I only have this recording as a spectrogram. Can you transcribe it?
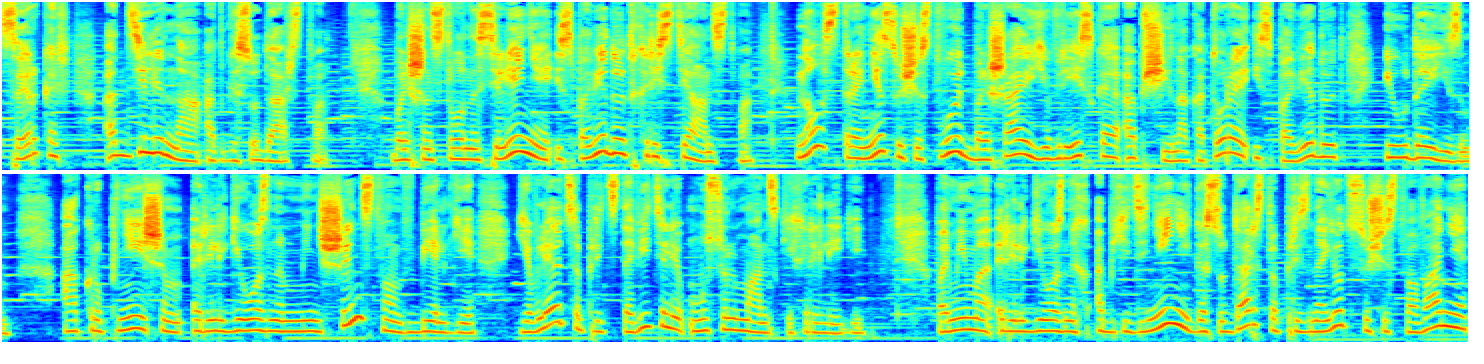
Церковь отделена от государства. Большинство населения исповедует христианство, но в стране существует большая еврейская община, которая исповедует иудаизм, а крупнейшим религиозным меньшинством в Бельгии являются представители мусульманских религий. Помимо религиозных объединений, государство признает существование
